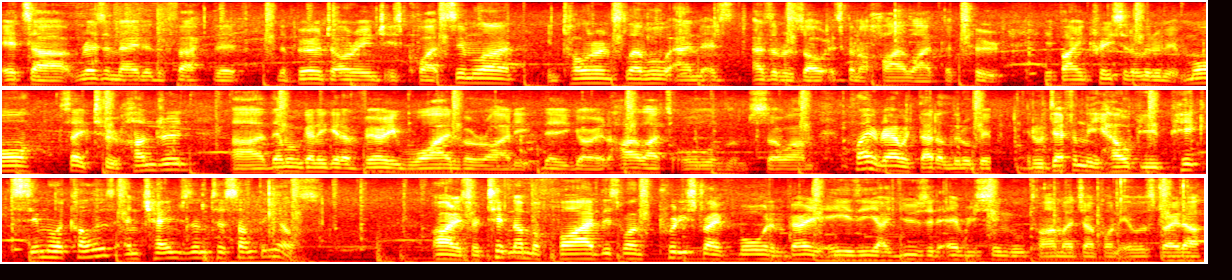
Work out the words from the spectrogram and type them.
it's uh, resonated the fact that the burnt orange is quite similar in tolerance level and as, as a result it's going to highlight the two. If I increase it a little bit more, say 200, uh, then we're going to get a very wide variety. There you go, it highlights all of them. So um, play around with that a little bit. It'll definitely help you pick similar colors and change them to something else. Alrighty, so tip number five, this one's pretty straightforward and very easy. I use it every single time I jump on Illustrator,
